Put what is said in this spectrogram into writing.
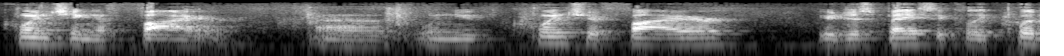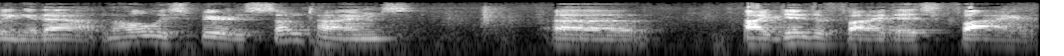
quenching a fire. Uh, when you quench a fire, you're just basically putting it out. And the Holy Spirit is sometimes uh, identified as fire.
